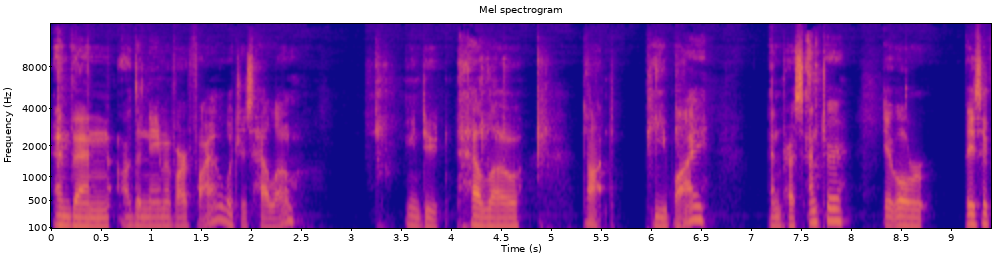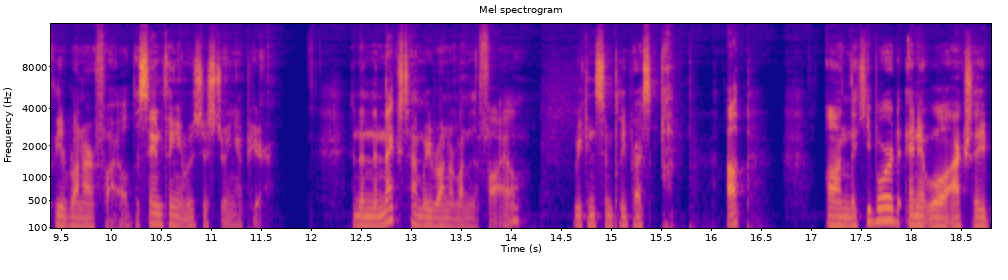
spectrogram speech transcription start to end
and then are the name of our file, which is hello, we can do hello.py and press enter. It will basically run our file, the same thing it was just doing up here. And then the next time we run a run the file, we can simply press up, up on the keyboard and it will actually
